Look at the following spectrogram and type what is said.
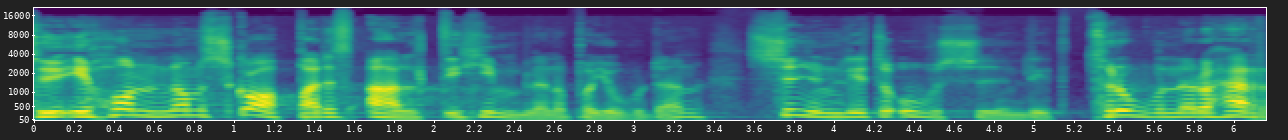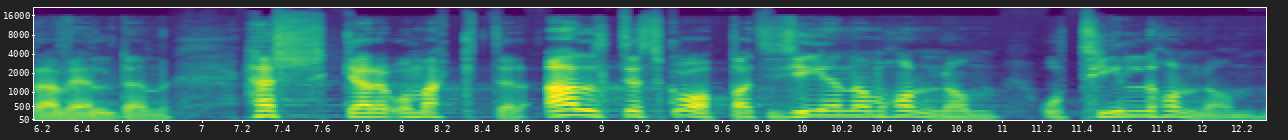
Ty i honom skapades allt i himlen och på jorden, synligt och osynligt, troner och herravälden, härskare och makter. Allt är skapat genom honom och till honom.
